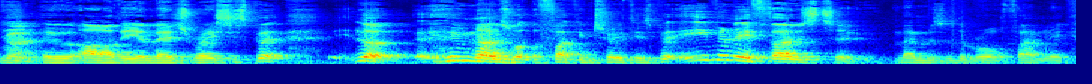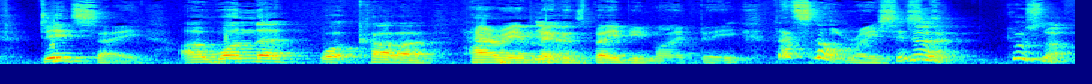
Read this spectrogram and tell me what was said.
Right. who are the alleged racists. But look, who knows what the fucking truth is? But even if those two members of the royal family did say, I wonder what colour Harry and Yeah. Meghan's baby might be, that's not racist. No, of course not.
